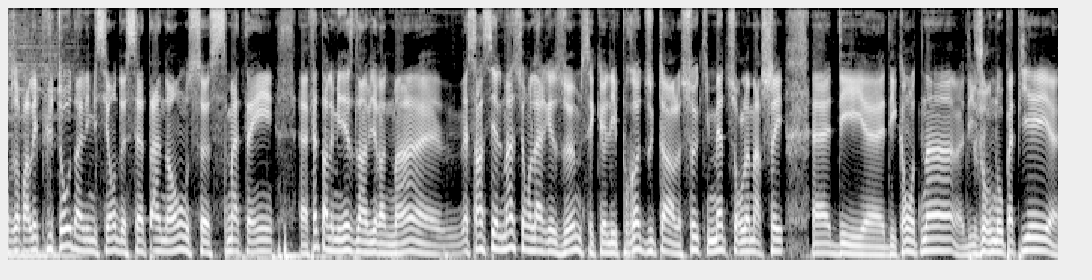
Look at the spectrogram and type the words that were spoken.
vous a parlé plus tôt dans l'émission de cette annonce euh, ce matin euh, faite par le ministre de l'Environnement. Euh, essentiellement, si on la résume, c'est que les producteurs, ceux qui mettent sur le marché des, des contenants, des journaux papier,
